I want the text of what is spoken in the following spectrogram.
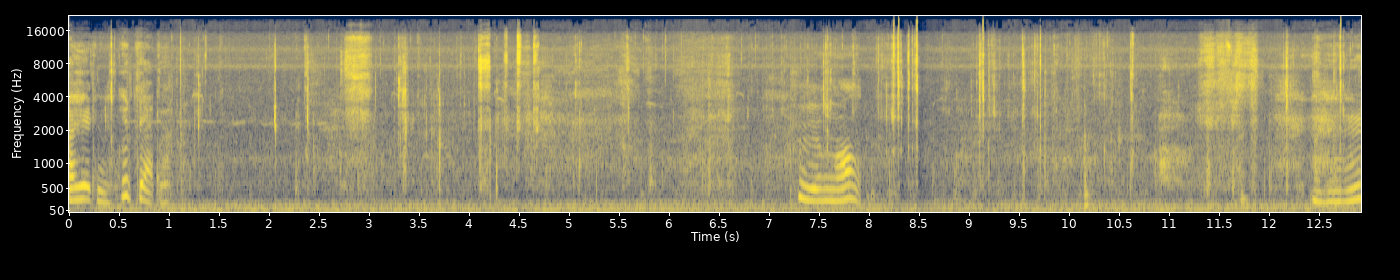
ระเห็ดนี่คือแจกนะคือง้องอื้อหือ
